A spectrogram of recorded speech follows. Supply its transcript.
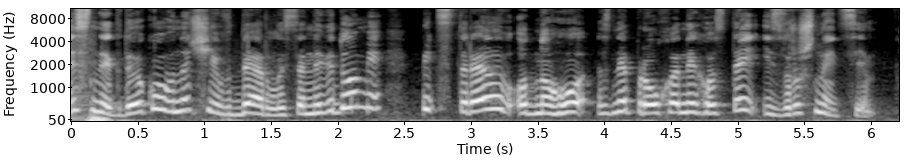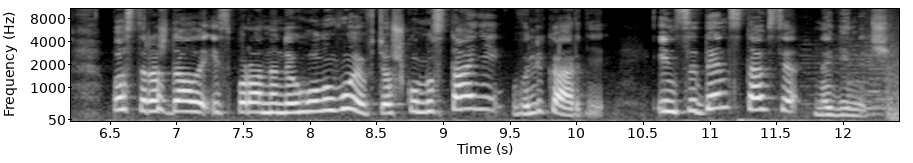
Лісник, до якого вночі вдерлися невідомі, підстрелив одного з непроханих гостей із рушниці. Постраждали із пораненою головою в тяжкому стані в лікарні. Інцидент стався на Вінниччині.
